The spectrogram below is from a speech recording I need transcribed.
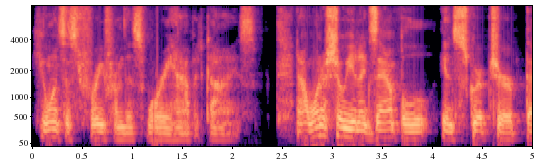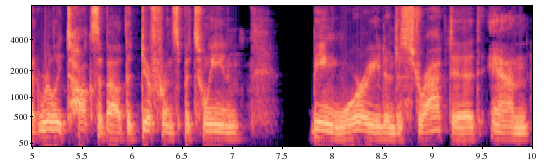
He wants us free from this worry habit, guys. Now, I want to show you an example in scripture that really talks about the difference between being worried and distracted and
